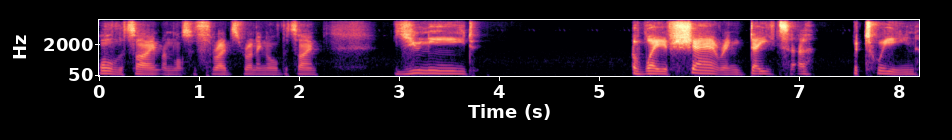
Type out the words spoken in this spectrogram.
all the time and lots of threads running all the time. You need a way of sharing data between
